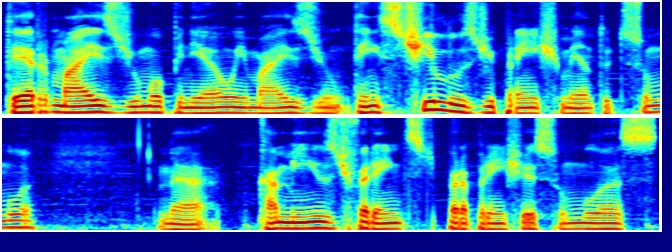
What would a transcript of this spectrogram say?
ter mais de uma opinião e mais de um. Tem estilos de preenchimento de súmula, né? caminhos diferentes para preencher súmulas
